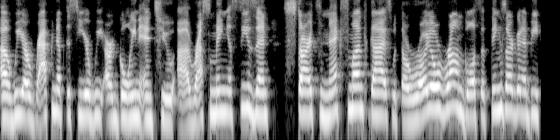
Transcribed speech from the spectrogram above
Uh, we are wrapping up this year. We are going into uh, WrestleMania season starts next month, guys, with the Royal Rumble. So things are going to be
